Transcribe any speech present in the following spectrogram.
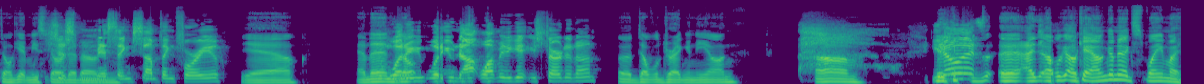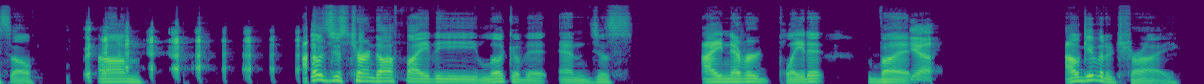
don't get me It's just started on missing something for you. yeah and then what do you what do you not want me to get you started on? uh, double dragon neon um you know what? uh, I, okay i'm gonna explain myself um i was just turned off by the look of it and just i never played it but Yeah, i'll give it a try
